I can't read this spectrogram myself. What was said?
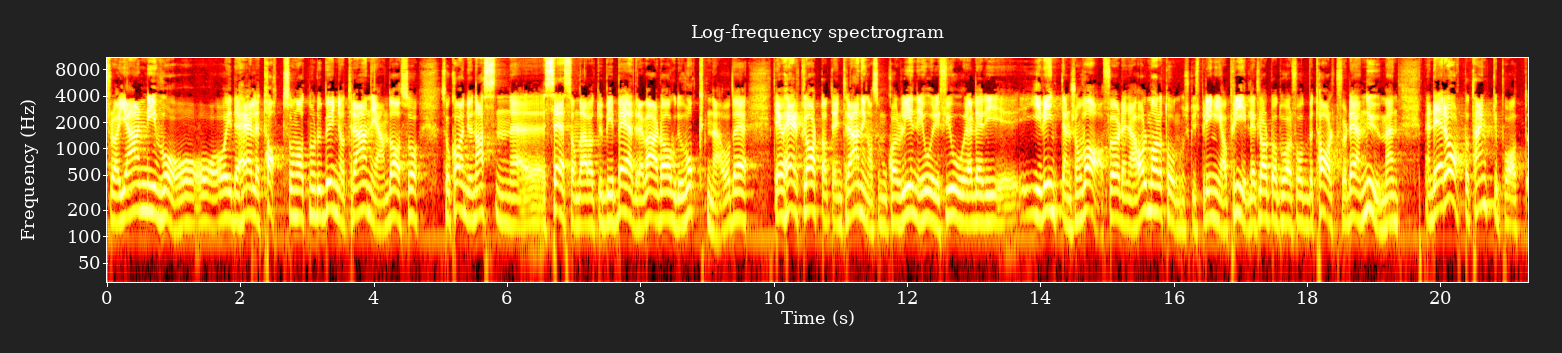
fra jernnivå og, og, og, i det hele tatt. Sånn at når du begynner å trene igjen, da, så, så kan du nesten eh, se sånn der at du blir bedre hver dag du våkner. og det, det er jo helt klart at den treninga som Karoline gjorde i fjor, eller i, i vinteren som var, før denne halvmaratonen hun skulle springe i april, det er klart at hun har fått betalt for det nå, men, men det er rart å tenke på at,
